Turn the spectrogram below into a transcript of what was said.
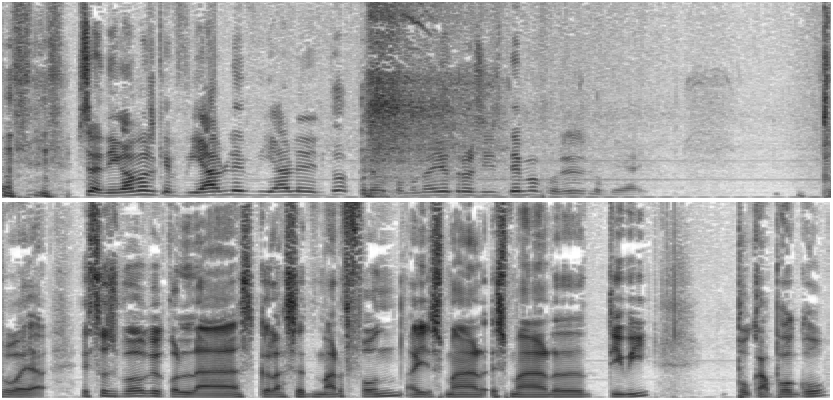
O, sea, digamos que fiable, fiable del todo, pero como no hay otro sistema, pues es lo que hay. Pues vaya, esto supongo que con las, con las smartphones, hay smart, smart TV, poco a poco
